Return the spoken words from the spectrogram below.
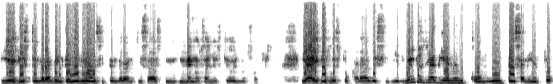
y ellos tendrán 20 años más y tendrán quizás menos años que hoy nosotros. Y a ellos les tocará decidir. Y ellos ya vienen con un pensamiento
